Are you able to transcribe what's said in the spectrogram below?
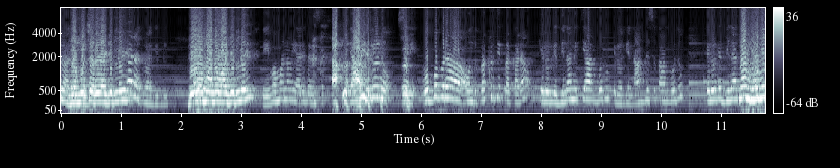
ಯಾರಾದ್ರೂ ಆಗಿರ್ಲಿ. ಬ್ರಹ್ಮಚಾರಿ ಆಗಿರ್ಲಿ ಯಾರಾದ್ರೂ ಆಗಿರ್ಲಿ. ದೇವಮಾನವಾಗಿರ್ಲಿ. ದೇವಮಾನವ ಯಾರಿದ್ದಾರೆ ಸರ್? ಯಾರಿದ್ರು ಸರಿ ಒಬ್ಬೊಬ್ಬರ ಒಂದು ಪ್ರಕೃತಿ ಪ್ರಕಾರ ಕೆಲವರಿಗೆ ದಿನನಿತ್ಯ ಆಗ್ಬೋದು ಕೆಲವರಿಗೆ ನಾಲ್ಕು ದಿವಸಕ್ಕೆ ಆಗ್ಬೋದು ಕೆಲವರಿಗೆ ದಿನ ನನ್ ಮುನಿ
